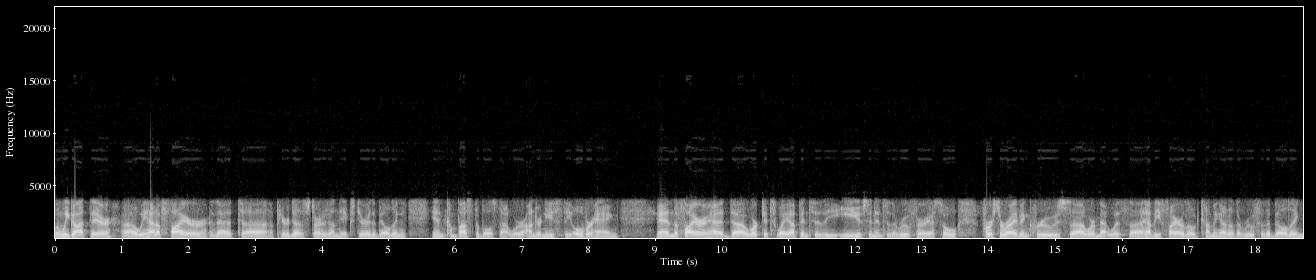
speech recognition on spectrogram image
when we got there, uh, we had a fire that uh, appeared to have started on the exterior of the building in combustibles that were underneath the overhang. And the fire had uh, worked its way up into the eaves and into the roof area. So, first arriving crews uh, were met with uh, heavy fire load coming out of the roof of the building,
